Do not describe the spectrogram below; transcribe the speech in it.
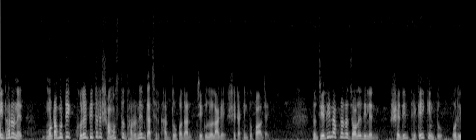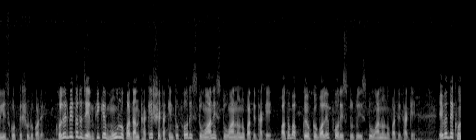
এই ধরনের মোটামুটি খোলের ভিতরে সমস্ত ধরনের গাছের খাদ্য উপাদান যেগুলো লাগে সেটা কিন্তু পাওয়া যায়। তো যেদিন আপনারা জলে দিলেন, সেদিন থেকেই কিন্তু ও রিলিজ করতে শুরু করে। খোলের ভিতরে যে এনপিকে মূল উপাদান থাকে, সেটা কিন্তু four is to one is to one অনুপাতে থাকে, অথবা কেউ কেউ বলে four is to two is to one অনুপাতে থাকে। এবার দেখুন,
